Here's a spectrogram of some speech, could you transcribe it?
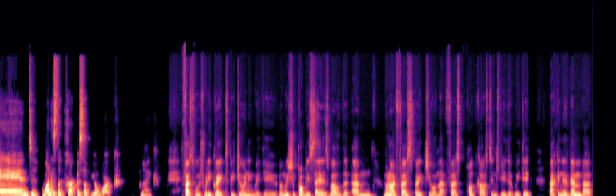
And what is the purpose of your work, Mike? First of all, it's really great to be joining with you. And we should probably say as well that um, when I first spoke to you on that first podcast interview that we did back in November,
